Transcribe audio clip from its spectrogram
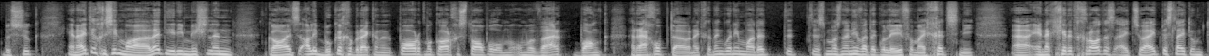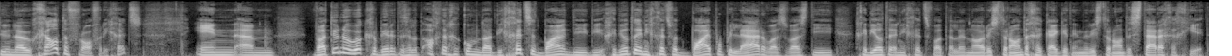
besoek en hy het toe gesien maar hulle het hierdie Michelin guides al die boeke gebruik en 'n paar op mekaar gestapel om om 'n werkbank regop te hou en hy het gedink hoor nie maar dit dit is mos nou nie wat ek wil hê vir my gids nie. Uh, en ek gee dit gratis uit. So hy het besluit om toe nou geld te vra vir die gids. En ehm um, wat toe nou ook gebeur het is hulle het agtergekom dat die gids het baie die die gedeelte in die gids wat baie populêr was was die gedeelte in die gids wat hulle na restaurante gekyk het en restaurante sterre gegee het.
